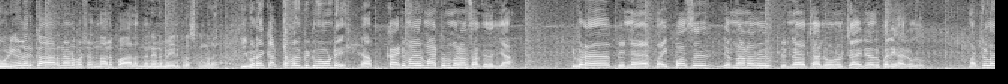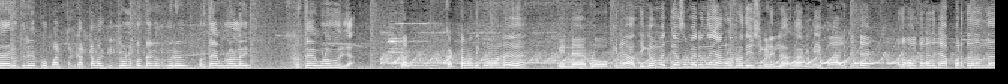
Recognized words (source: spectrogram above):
കുഴികളൊരു കാരണമാണ് പക്ഷെ എന്നാലും പാലം തന്നെയാണ് മെയിൻ പ്രശ്നങ്ങൾ ഇവിടെ കട്ട പതിപ്പിക്കുന്നതുകൊണ്ട് കാര്യമായ ഒരു മാറ്റമൊന്നും വരാൻ സാധ്യതയില്ല. ഇവിടെ പിന്നെ ബൈപ്പാസ് എന്നാണത് പിന്നെ ചാലുകൊണ്ട് വെച്ചാൽ അതിനെ ഒരു പരിഹാരമുള്ളൂ. മറ്റുള്ള കാര്യത്തിൽ ഇപ്പോൾ പട്ട കട്ട ഒരു പ്രത്യേക ഗുണമുള്ള പ്രത്യേക ഗുണമൊന്നുമില്ല. കട്ട പിന്നെ ബ്ലോക്കിന് അധികം വ്യത്യാസം വരുമെന്ന് ഞങ്ങളും പ്രതീക്ഷിക്കണില്ല. കാരണം ഈ പാലത്തിന്റെ അതുപോലെ തന്നെ ഇതിന്റെ അപ്പുറത്ത് നിന്ന്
